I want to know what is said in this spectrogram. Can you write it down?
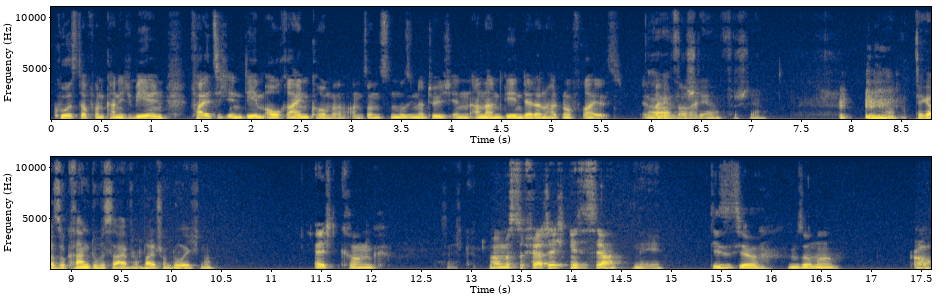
Kurs davon kann ich wählen, falls ich in dem auch reinkomme. Ansonsten muss ich natürlich in einen anderen gehen, der dann halt noch frei ist. Ah, verstehe, verstehe. Ja. Digga, so krank, du bist ja einfach bald schon durch, ne? Echt krank. Das ist echt krank. Wann bist du fertig? Nächstes Jahr? Nee. Dieses Jahr, im Sommer, Oh,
